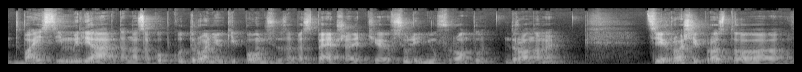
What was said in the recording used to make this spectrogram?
2,7 мільярда на закупку дронів, які повністю забезпечують всю лінію фронту дронами, ці гроші просто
